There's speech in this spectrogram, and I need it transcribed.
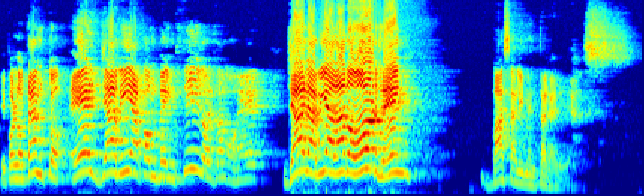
Y por lo tanto, Él ya había convencido a esa mujer, ya le había dado orden, vas a alimentar a Elías.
